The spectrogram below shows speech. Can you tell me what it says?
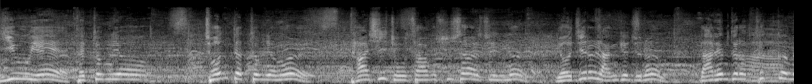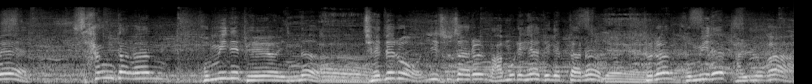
이후에 대통령 전 대통령을 다시 조사하고 수사할 수 있는 여지를 남겨주는 나름대로 특검에 상당한 고민이 배어 있는 제대로 이 수사를 마무리해야 되겠다는 예. 그런 고민의 반로가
